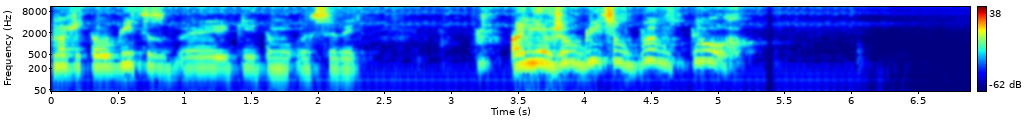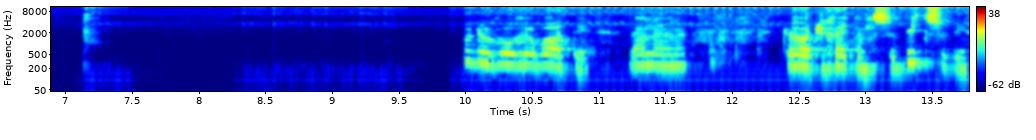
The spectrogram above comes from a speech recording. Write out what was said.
Може, то убійця, з- е, який там сидить. А ні, вже убійця вбив трьох. Буду його вривати. На, на, на. Коротше, хай там сидить собі,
